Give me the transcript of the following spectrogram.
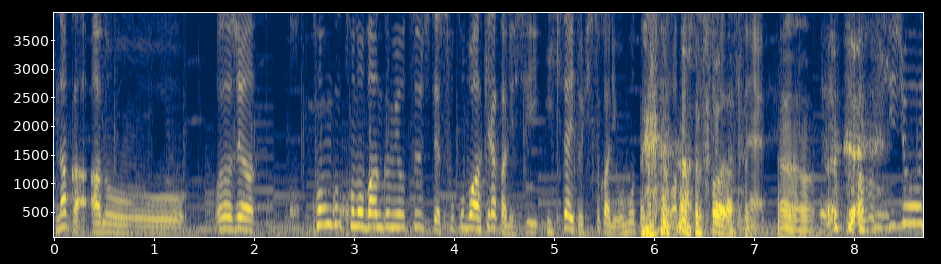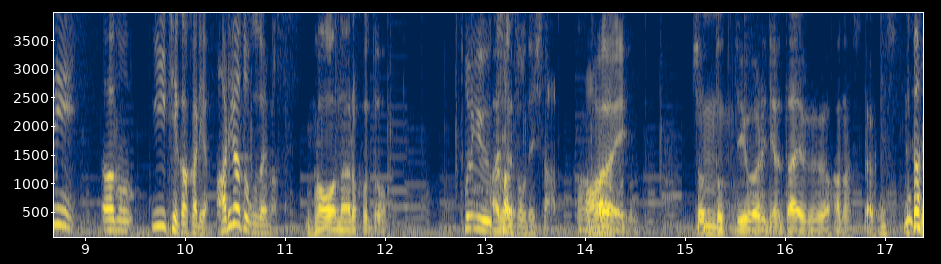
なんか、あのー私はこ今後、この番組を通じてそこも明らかにしていきたいと密かに思ってい た私たはです。ね、あの非常にあのいい手がかりありがとうございます。なるほど。という感想でした。あはいちょっとって言われにはだいぶ話した感じですねそう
